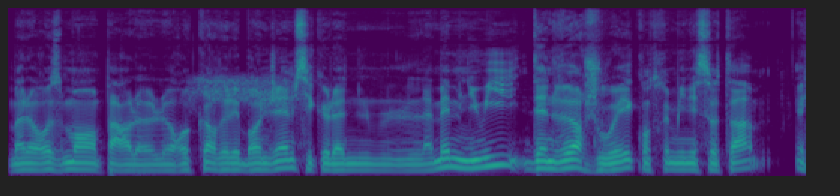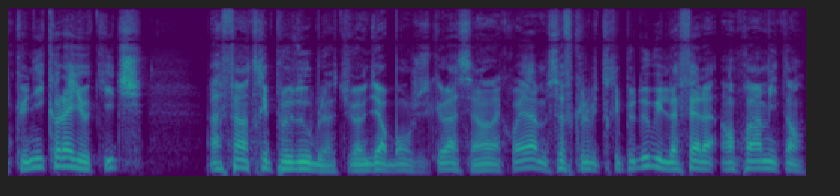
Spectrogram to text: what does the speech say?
malheureusement, par le, le record de LeBron James, c'est que la, la même nuit, Denver jouait contre Minnesota et que Nikola Jokic a fait un triple-double. Tu vas me dire, bon, jusque-là, c'est incroyable, sauf que le triple-double, il l'a fait en première mi-temps.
